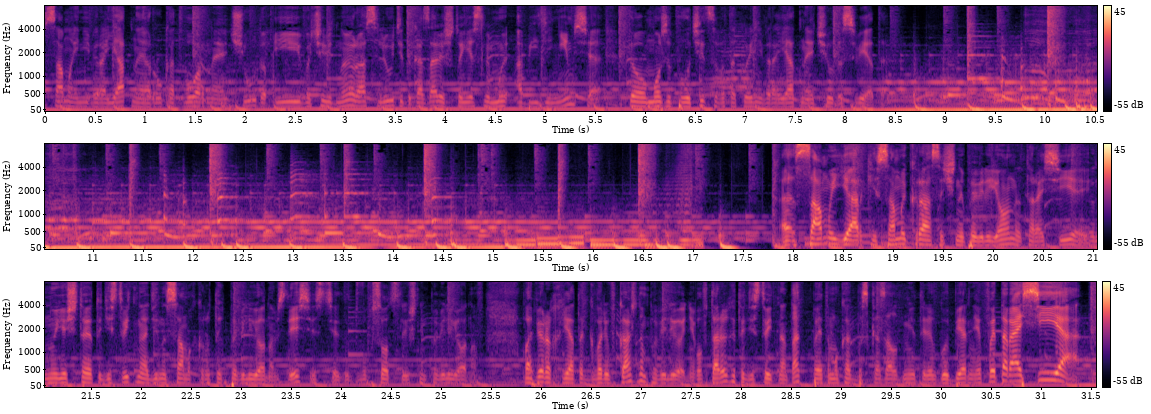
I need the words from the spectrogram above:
самое невероятное рукотворное чудо. И в очередной раз люди доказали, что если мы объединимся, то может получиться вот такое невероятное чудо света. Самый яркий, самый красочный павильон — это Россия. Ну, я считаю, это действительно один из самых крутых павильонов здесь, из 200 с лишним павильонов. Во-первых, я так говорю в каждом павильоне. Во-вторых, это действительно так, поэтому, как бы сказал Дмитрий Губерниев, это Россия!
